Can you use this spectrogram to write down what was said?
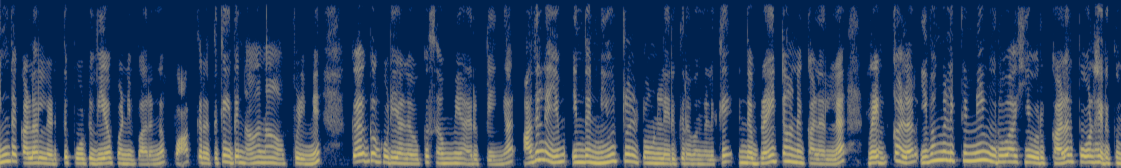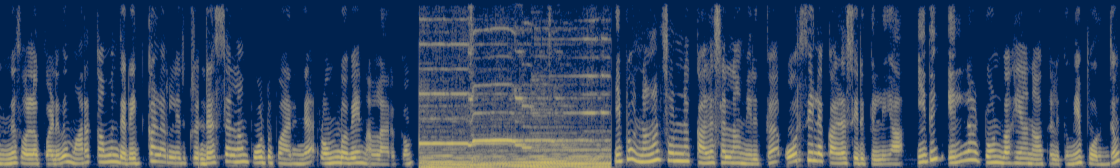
இந்த கலர்ல எடுத்து போட்டு வியர் பண்ணி பாருங்க. பாக்குறதுக்கு இது நானா அப்படின்னு கேட்கக்கூடிய அளவுக்கு செம்மையா இருப்பீங்க. அதுலயும் இந்த நியூட்ரல் டோன்ல இருக்கிறவங்களுக்கு இந்த பிரைட்டான கலர்ல ரெட் கலர் இவங்களுக்குன்னே உருவாகிய ஒரு கலர் போல இருக்கும்னு சொல்லப்படுது. மறக்காம இந்த ரெட் கலர்ல இருக்கிற ட்ரெஸ் எல்லாம் போட்டு பாருங்க. ரொம்பவே நல்லா இருக்கும். இப்போ நான் சொன்ன கலர்ஸ் எல்லாம் இருக்க ஒரு சில கலர்ஸ் இருக்கு இல்லையா? இது எல்லா டோன் வகையான ஆட்களுக்குமே பொருந்தும்.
